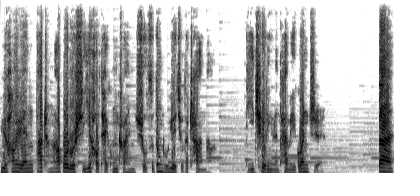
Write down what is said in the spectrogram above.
宇航员搭乘阿波罗十一号太空船首次登陆月球的刹那，的确令人叹为观止。但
